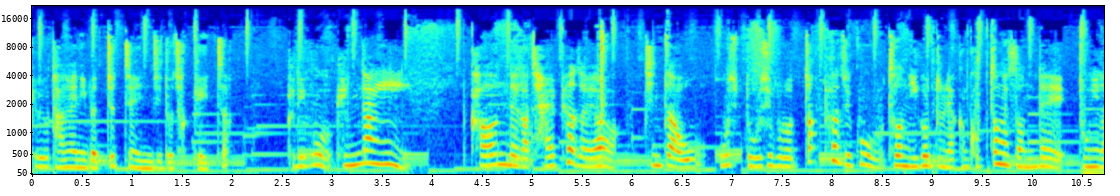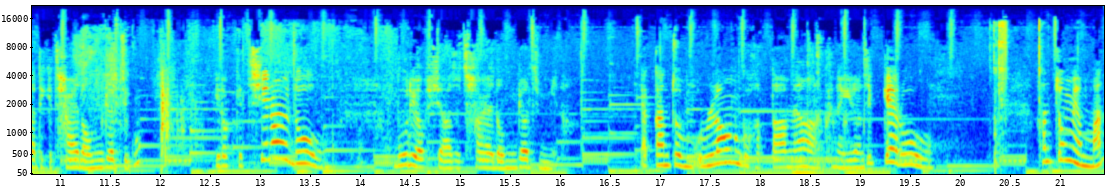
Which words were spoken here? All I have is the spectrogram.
그리고 당연히 몇 주째인지도 적혀 있죠. 그리고 굉장히 가운데가 잘 펴져요. 진짜 50도 50으로 쫙 펴지고 전 이걸 좀 약간 걱정했었는데 종이가 되게 잘 넘겨지고 이렇게 7월도 무리 없이 아주 잘 넘겨집니다. 약간 좀 올라오는 것 같다 하면 그냥 이런 집게로 한쪽 면만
